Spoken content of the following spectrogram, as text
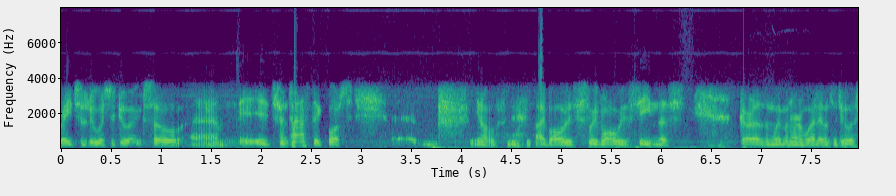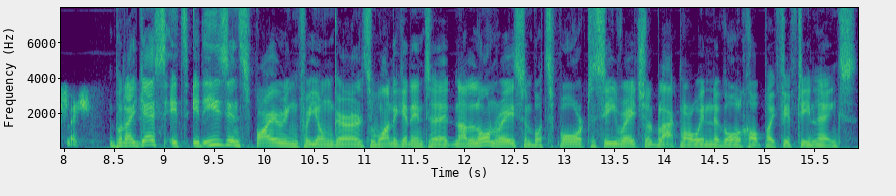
Rachel do what she's doing. So um, it's fantastic, but uh, you know, I've always we've always seen that girls and women are well able to do it. Like, but I guess it's it is inspiring for young girls who want to get into not alone racing but sport to see Rachel Blackmore win the Gold Cup by 15 lengths.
